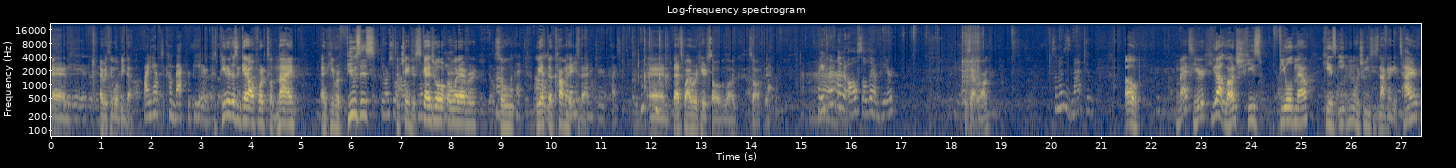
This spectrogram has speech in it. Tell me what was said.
And everything will be done. Why do you have to come back for Peter? Cuz Peter doesn't get off work till 9 and he refuses to change his schedule or whatever. So we have to accommodate to that. And that's why we're here so long so often. Are you trying to blame it all solely on Peter? Is that wrong? Sometimes it's Matt too. Oh, Matt's here. He got lunch. He's fueled now. He has eaten, which means he's not gonna get tired.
